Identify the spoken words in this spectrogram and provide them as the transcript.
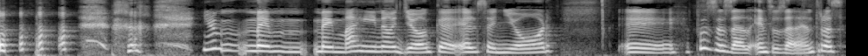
yo me, me, imagino yo que el Señor, eh, pues en sus adentros,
